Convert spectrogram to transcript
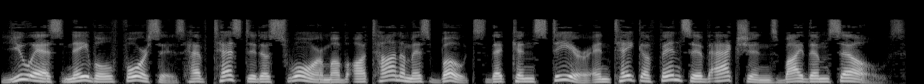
U.S. naval forces have tested a swarm of autonomous boats that can steer and take offensive actions by themselves.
